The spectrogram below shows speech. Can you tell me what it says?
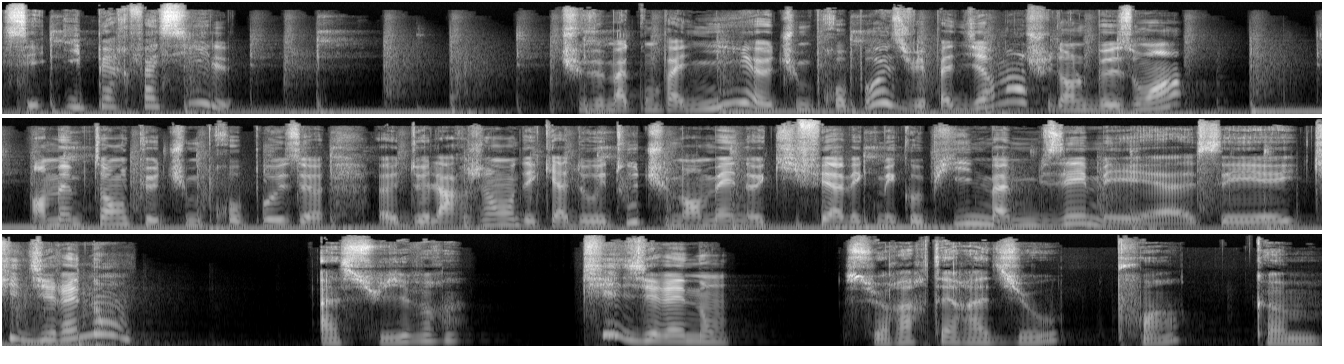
c'est hyper facile. Tu veux ma compagnie, euh, tu me proposes, je vais pas te dire non, je suis dans le besoin en même temps que tu me proposes euh, de l'argent, des cadeaux et tout, tu m'emmènes kiffer avec mes copines, m'amuser, mais euh, c'est qui dirait non? À suivre. Qui dirait non? Sur arteradio.com.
